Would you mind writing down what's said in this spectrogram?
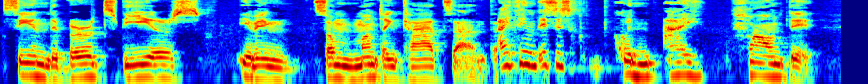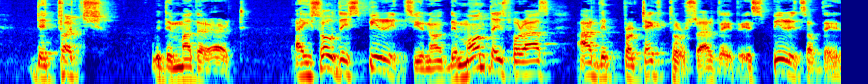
seeing the birds, deers, even some mountain cats. And I think this is when I found the, the touch with the Mother Earth. I saw the spirits, you know, the mountains for us are the protectors, are the, the spirits of the,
